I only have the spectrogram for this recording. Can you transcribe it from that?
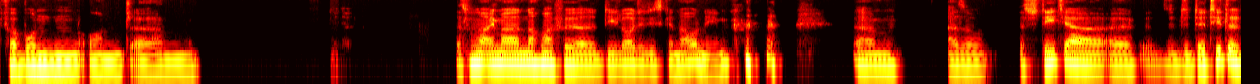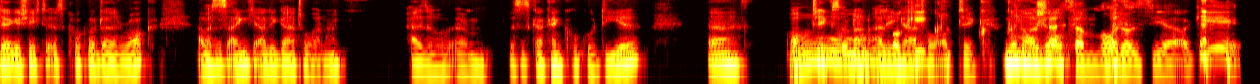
verbunden. Und ähm, das muss man einmal nochmal für die Leute, die es genau nehmen. ähm, also es steht ja, äh, der Titel der Geschichte ist Crocodile Rock, aber es ist eigentlich Alligator, ne? Also ähm, das ist gar kein Krokodil, äh, Optik, oh, sondern Alligator-Optik. Okay. Nur mal so. Modus hier, okay.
